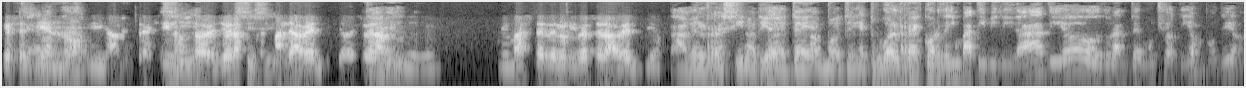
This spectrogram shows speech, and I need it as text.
que se tiene, ¿no? Y Abel Trestino, Sí, ¿sabes? Yo era sí, sí. fan de Abel, tío. Eso era mi, mi máster del universo era Abel, tío. Abel Resino, tío. te- que tuvo el récord de imbatibilidad, tío, durante mucho tiempo, tío.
